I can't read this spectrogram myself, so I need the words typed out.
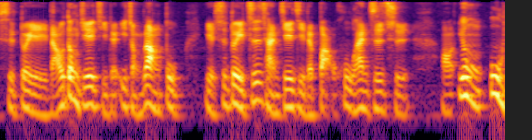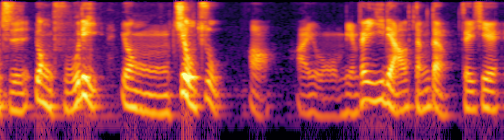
是对劳动阶级的一种让步，也是对资产阶级的保护和支持。哦，用物质、用福利、用救助啊，还有免费医疗等等这些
